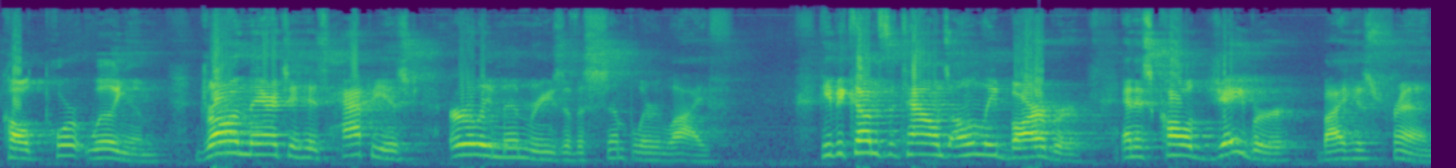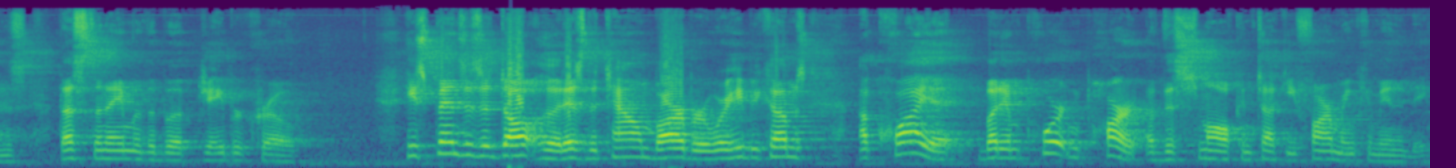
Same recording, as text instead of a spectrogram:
called Port William, drawn there to his happiest early memories of a simpler life. He becomes the town's only barber and is called Jayber by his friends, thus the name of the book, Jayber Crow. He spends his adulthood as the town barber, where he becomes a quiet but important part of this small Kentucky farming community.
